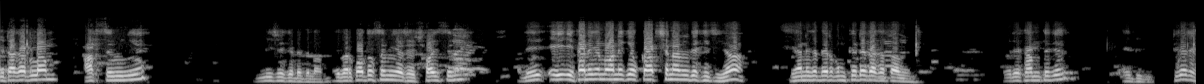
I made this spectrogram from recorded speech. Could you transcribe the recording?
এটা কাটলাম, আট সেমি নিয়ে নিচে কেটে দিলাম। এবার কত সেমি আছে? ছয় সেমি এই- এখানে কিন্তু অনেকে কাটছে না, আমি দেখেছি হ্যাঁ? এখানে কিন্তু এরকম কেটে দেখাতে হবে। এখান থেকে এইটুকু, ঠিক আছে?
